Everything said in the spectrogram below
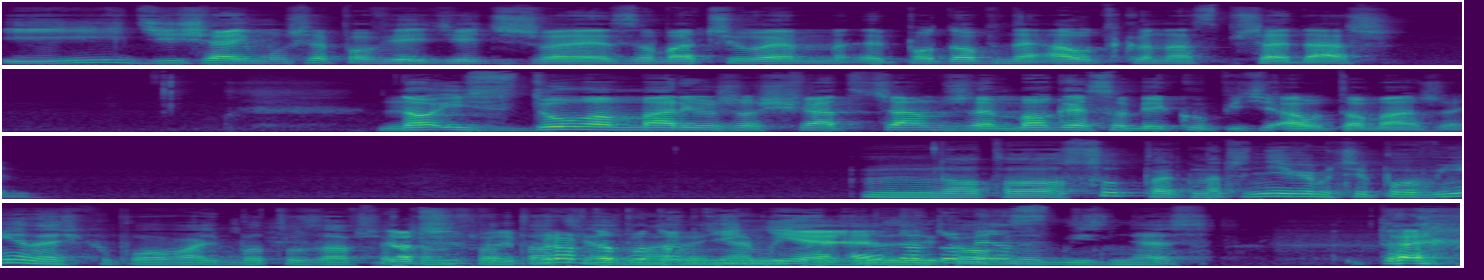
I dzisiaj muszę powiedzieć, że zobaczyłem e, podobne autko na sprzedaż. No i z dumą, Mariusz, oświadczam, że mogę sobie kupić auto marzeń. No to super. Znaczy nie wiem, czy powinieneś kupować, bo to zawsze Znaczy, konfrontacja z marzeniami nie, to natomiast- biznes. Tak,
